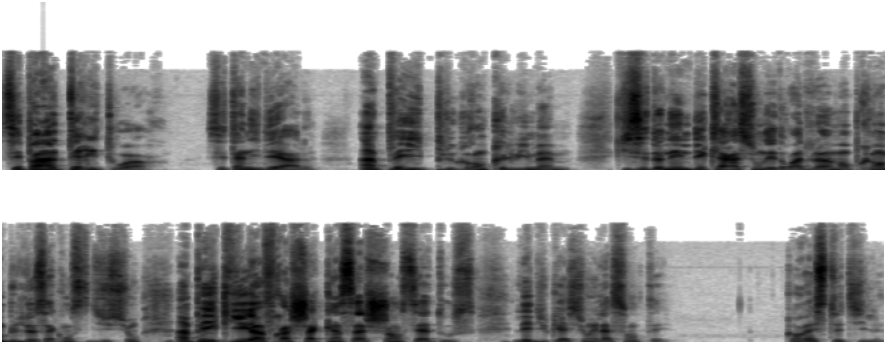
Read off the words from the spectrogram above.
C'est pas un territoire, c'est un idéal. Un pays plus grand que lui-même, qui s'est donné une déclaration des droits de l'homme en préambule de sa constitution. Un pays qui offre à chacun sa chance et à tous l'éducation et la santé. Qu'en reste-t-il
